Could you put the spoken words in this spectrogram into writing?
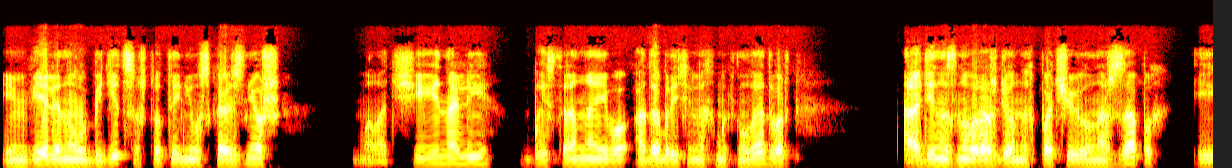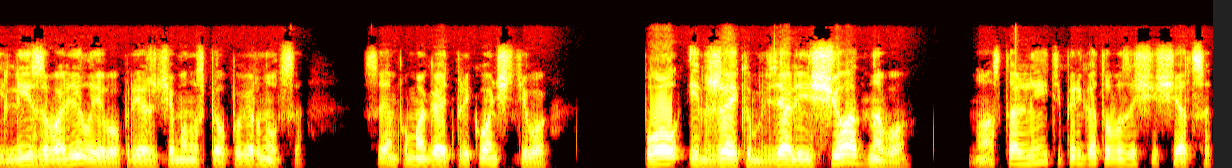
Им велено убедиться, что ты не ускользнешь. Молодчина ли? Быстро на его одобрительно хмыкнул Эдвард. Один из новорожденных почуял наш запах, и Ли завалила его, прежде чем он успел повернуться. Сэм помогает прикончить его. Пол и Джейкоб взяли еще одного, но остальные теперь готовы защищаться.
